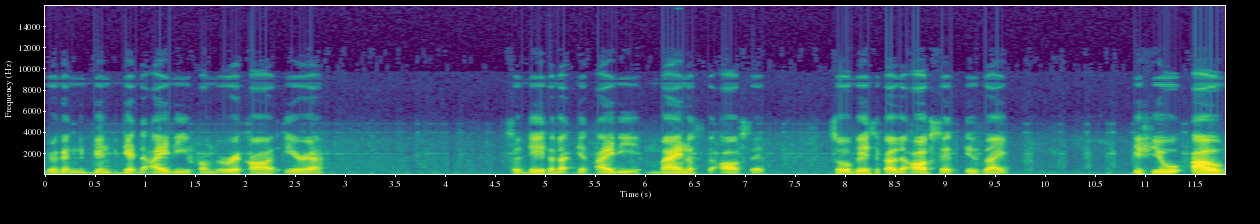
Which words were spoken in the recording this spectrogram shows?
we're going to get the ID from the record area. So data that get ID minus the offset. So basically the offset is like if you have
